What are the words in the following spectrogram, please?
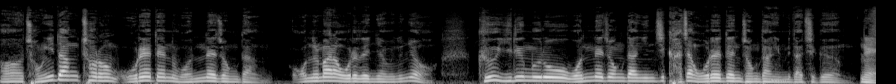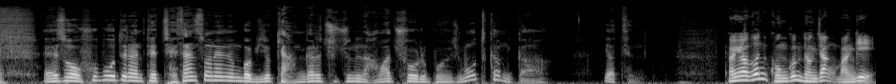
어, 정의당처럼 오래된 원내 정당 얼마나 오래됐냐면요. 그 이름으로 원내 정당인지 가장 오래된 정당입니다, 지금. 네. 에서 후보들한테 재산 써내는 법 이렇게 안 가르쳐 주는 아마추어를 보여주면 어떡합니까? 여튼. 병역은 공군 병장 만기,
